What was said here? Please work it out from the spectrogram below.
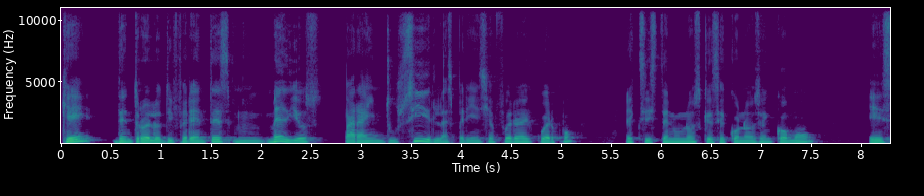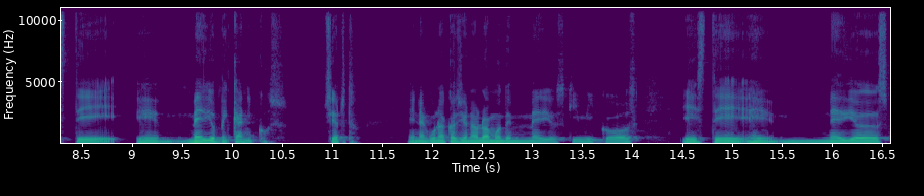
que dentro de los diferentes mm, medios para inducir la experiencia fuera del cuerpo, existen unos que se conocen como este, eh, medios mecánicos, ¿cierto? En alguna ocasión hablamos de medios químicos, este, eh, medios,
